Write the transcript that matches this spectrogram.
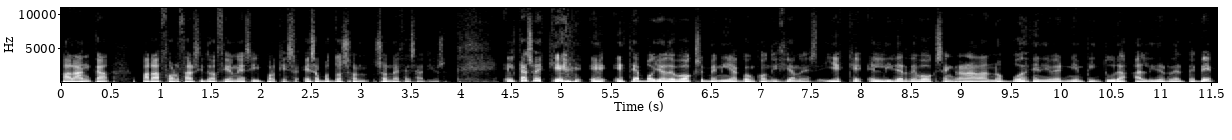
palanca para forzar situaciones y porque esos votos son, son necesarios. El caso es que eh, este apoyo de Vox venía con condiciones, y es que el líder de Vox en Granada no puede ni ver ni en pintura al líder del PP.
